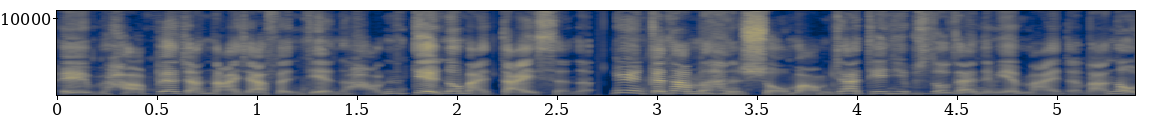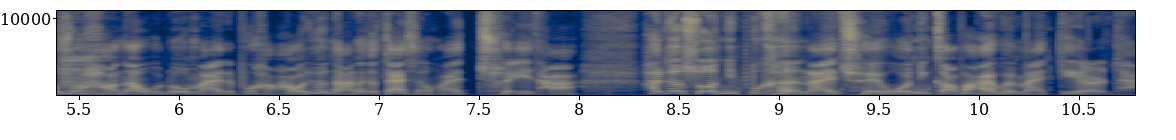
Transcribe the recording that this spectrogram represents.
哎、欸，好，不要讲哪一家分店的好，那店员都买戴森的，因为跟他们很熟嘛。我们家电梯不是都在那边买的嘛？那我说好，那我如果买的不好，好，我就拿那个戴森回来锤他。他就说你不可能来锤我，你搞不好还会买第二台。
